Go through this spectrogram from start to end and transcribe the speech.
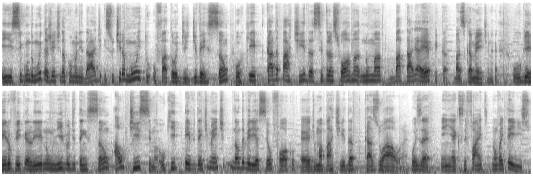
E segundo muita gente da comunidade, isso tira muito o fator de diversão, porque cada partida se transforma numa batalha épica, basicamente, né? O guerreiro fica ali num nível de tensão altíssima, o que evidentemente não deveria ser o foco é, de uma partida casual, né? Pois é, em X-Defiant não vai ter isso,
